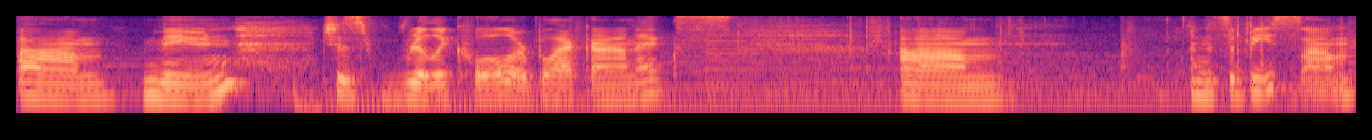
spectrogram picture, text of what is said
um, moon, which is really cool, or black onyx. Um, and it's a besom.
